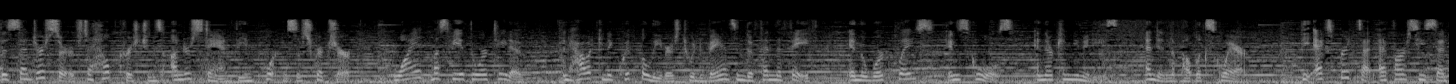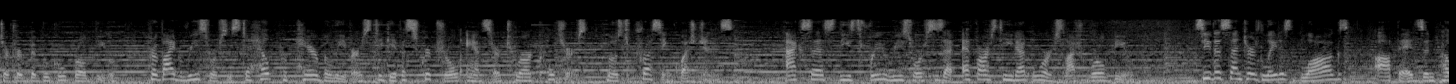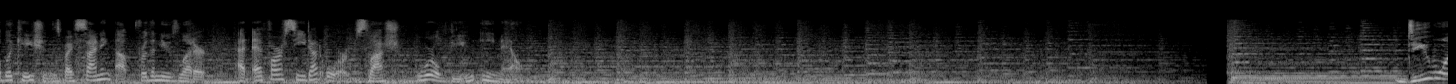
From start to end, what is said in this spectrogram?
The center serves to help Christians understand the importance of Scripture, why it must be authoritative, and how it can equip believers to advance and defend the faith in the workplace, in schools, in their communities, and in the public square. The experts at FRC Center for Biblical Worldview provide resources to help prepare believers to give a scriptural answer to our culture's most pressing questions. Access these free resources at frc.org/worldview. See the center's latest blogs, op-eds, and publications by signing up for the newsletter at frc.org/worldview email.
